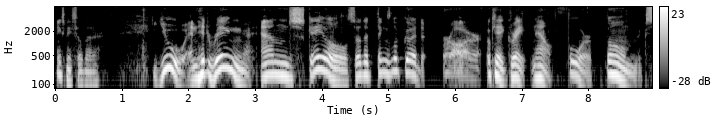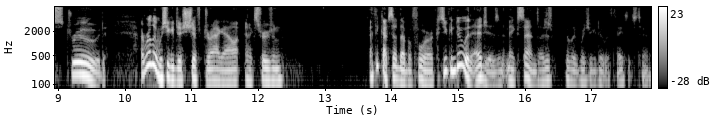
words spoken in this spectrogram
Makes me feel better you and hit ring and scale so that things look good. Roar. Okay, great. Now, four. Boom. Extrude. I really wish you could just shift drag out an extrusion. I think I've said that before, because you can do it with edges and it makes sense. I just really wish you could do it with faces too.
